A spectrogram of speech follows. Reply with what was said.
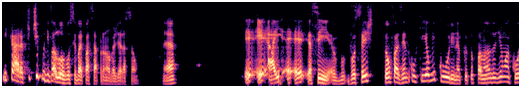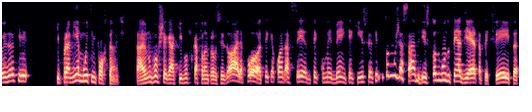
e, cara, que tipo de valor você vai passar para a nova geração? Né? E, aí, é, é, assim, vocês estão fazendo com que eu me cure, né? Porque eu estou falando de uma coisa que, que para mim é muito importante, tá? Eu não vou chegar aqui e vou ficar falando para vocês, olha, pô, tem que acordar cedo, tem que comer bem, tem que isso e aquilo, todo mundo já sabe disso. Todo mundo tem a dieta perfeita,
